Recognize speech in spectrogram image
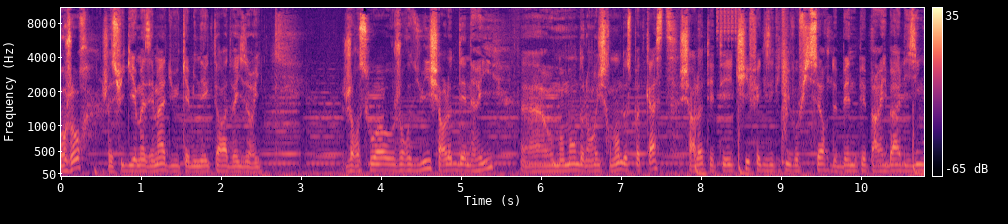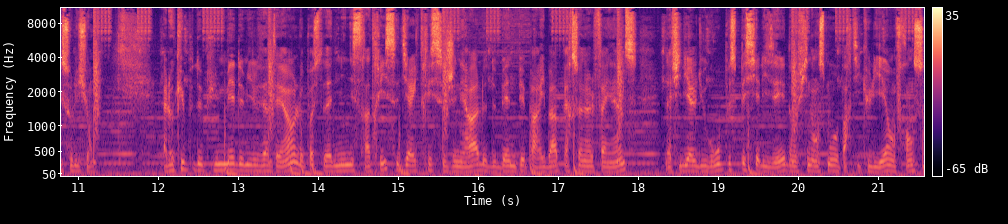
Bonjour, je suis Guillaume Azema du cabinet Hector Advisory. Je reçois aujourd'hui Charlotte Denry. Euh, au moment de l'enregistrement de ce podcast, Charlotte était Chief Executive Officer de BNP Paribas Leasing Solutions. Elle occupe depuis mai 2021 le poste d'administratrice directrice générale de BNP Paribas Personal Finance, la filiale du groupe spécialisée dans le financement aux particuliers en France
